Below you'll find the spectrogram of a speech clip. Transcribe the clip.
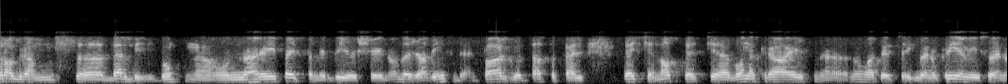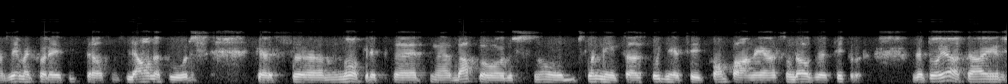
programmas darbību. Un arī pēc tam ir bijuši nu, dažādi incidenti. Pāris gadus atpakaļ Peķa, Notpeķa, Vonakrāja, nu, attiecīgi no nu Krievijas vai no Ziemeļkorejas izcelsmes ļaunatūras, kas um, nokriptē datorus nu, slimnīcās, kuģniecības kompānijās un daudz viet citur. Bet to, jā, tā ir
